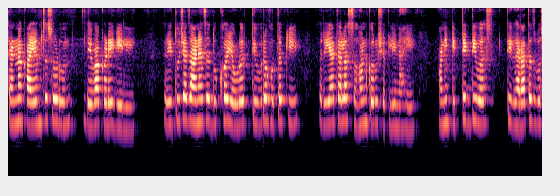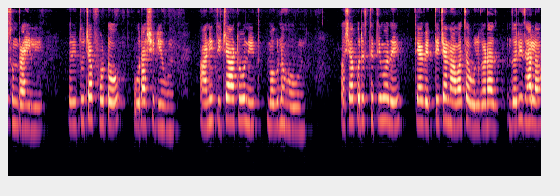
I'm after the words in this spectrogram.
त्यांना कायमचं सोडून देवाकडे गेली. रितूच्या जाण्याचं दुःख एवढं तीव्र होतं की रिया त्याला सहन करू शकली नाही आणि कित्येक दिवस ती घरातच बसून राहिली, रितूच्या फोटो उराशी घेऊन आणि तिच्या आठवणीत मग्न होऊन. अशा परिस्थितीमध्ये त्या व्यक्तीच्या नावाचा उलगडा जरी झाला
